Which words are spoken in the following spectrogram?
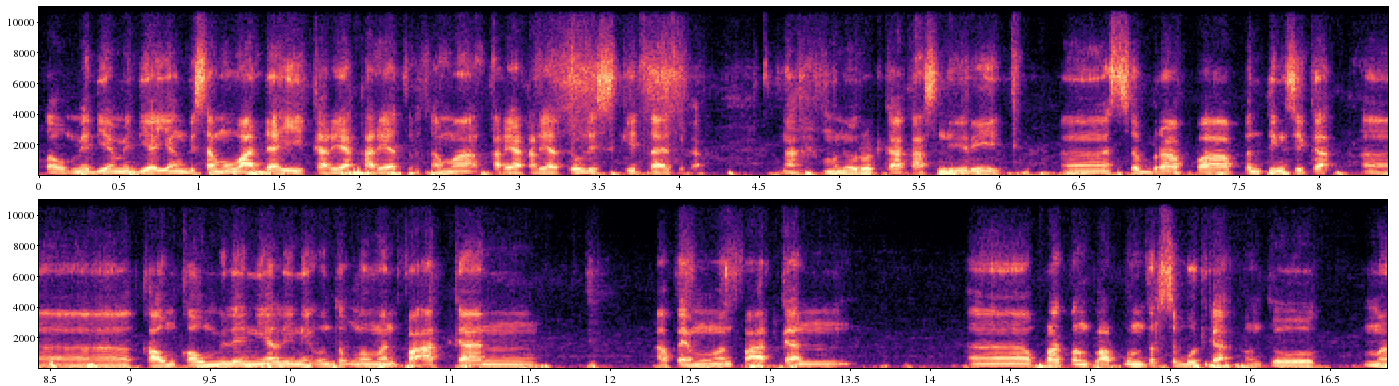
atau media-media yang bisa mewadahi karya-karya terutama karya-karya tulis kita itu Kak. Nah, menurut Kakak sendiri uh, seberapa penting sih Kak uh, kaum-kaum milenial ini untuk memanfaatkan apa ya, memanfaatkan platform-platform tersebut Kak untuk me,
